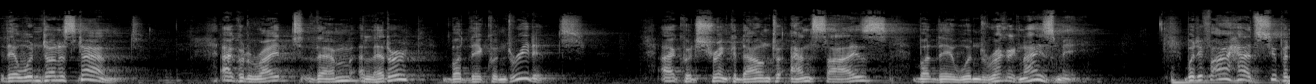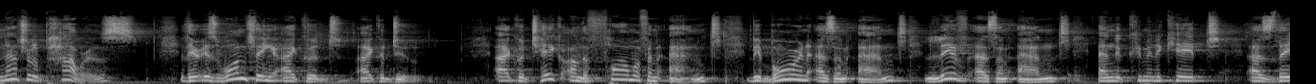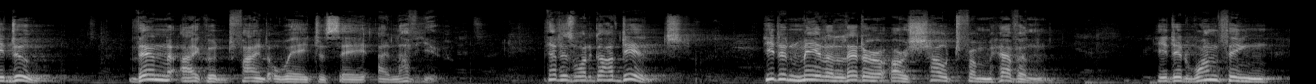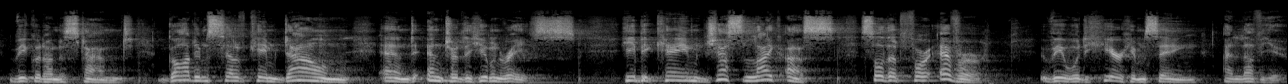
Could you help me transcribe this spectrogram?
they wouldn't understand. I could write them a letter, but they couldn't read it. I could shrink down to ant size, but they wouldn't recognize me. But if I had supernatural powers, there is one thing I could, I could do. I could take on the form of an ant, be born as an ant, live as an ant, and communicate as they do. Then I could find a way to say, I love you. That is what God did. He didn't mail a letter or shout from heaven. He did one thing we could understand God Himself came down and entered the human race. He became just like us so that forever we would hear Him saying, I love you.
